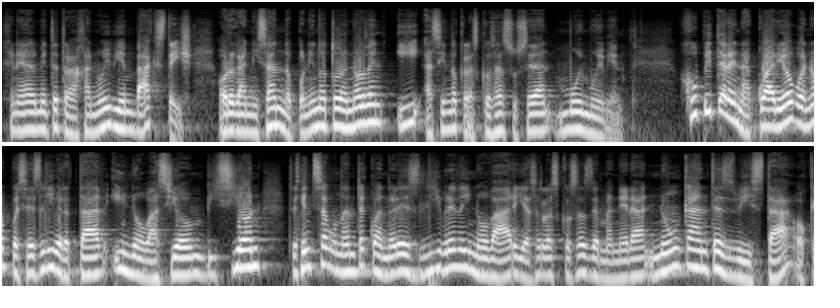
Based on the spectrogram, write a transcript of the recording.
generalmente trabajan muy bien backstage, organizando, poniendo todo en orden y haciendo que las cosas sucedan muy muy bien. Júpiter en Acuario, bueno, pues es libertad, innovación, visión. Te sientes abundante cuando eres libre de innovar y hacer las cosas de manera nunca antes vista, ¿ok?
